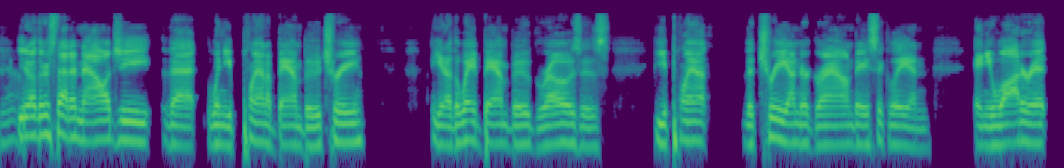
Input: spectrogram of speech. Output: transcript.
yeah. You know, there's that analogy that when you plant a bamboo tree, you know, the way bamboo grows is you plant the tree underground basically and and you water it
